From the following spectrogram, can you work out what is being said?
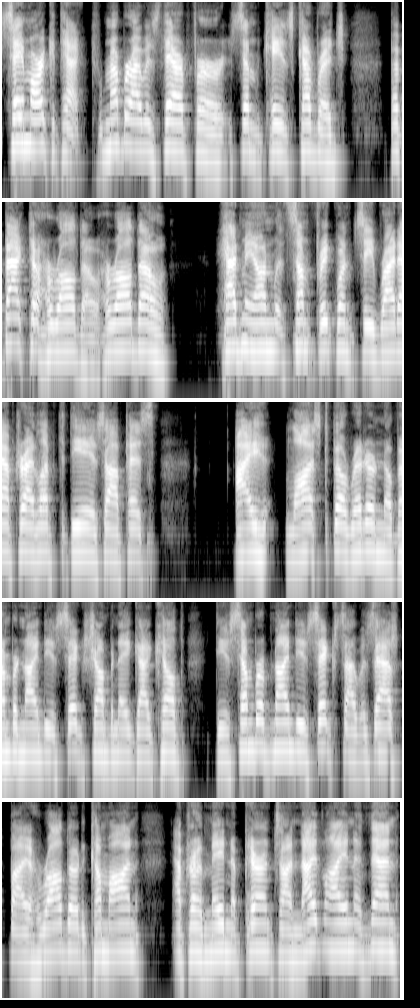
same architect. Remember, I was there for some case coverage. But back to Geraldo. Geraldo had me on with some frequency right after I left the DA's office. I lost Bill Ritter November 96. JonBenét got killed December of 96. I was asked by Geraldo to come on after I made an appearance on Nightline, and then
